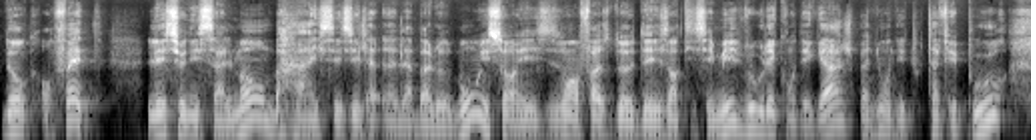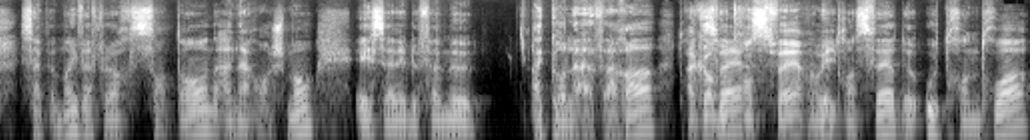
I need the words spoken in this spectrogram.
Donc, en fait, les sionistes allemands, ben, ils saisissent la, la balle au bon, ils sont, ils sont en face de, des antisémites, vous voulez qu'on dégage? Ben, Nous, on est tout à fait pour. Simplement, il va falloir s'entendre, un arrangement, et ça va être le fameux accord de la Havara, Accord de transfert, de oui. transfert de août 33,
